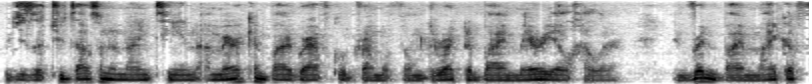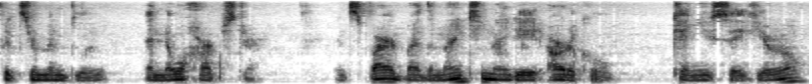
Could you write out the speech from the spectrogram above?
which is a 2019 American biographical drama film directed by Marielle Heller and written by Micah Fitzerman Blue and Noah Harpster, inspired by the 1998 article Can You Say Hero?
